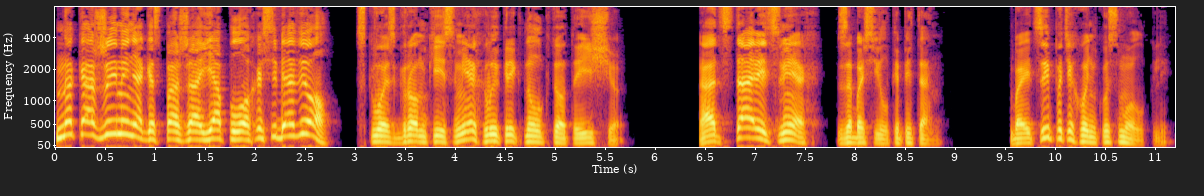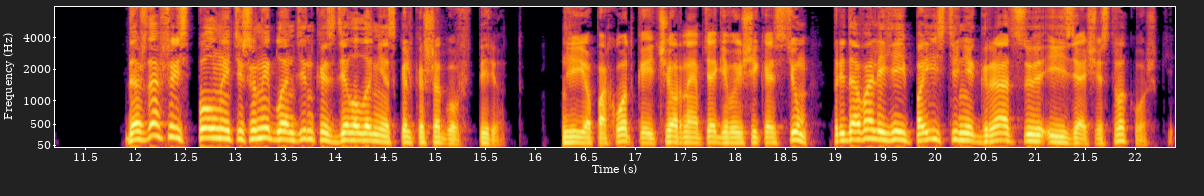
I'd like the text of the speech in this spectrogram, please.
«Накажи меня, госпожа, я плохо себя вел!» Сквозь громкий смех выкрикнул кто-то еще. «Отставить смех!» — забасил капитан. Бойцы потихоньку смолкли. Дождавшись полной тишины, блондинка сделала несколько шагов вперед. Ее походка и черный обтягивающий костюм придавали ей поистине грацию и изящество кошки.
